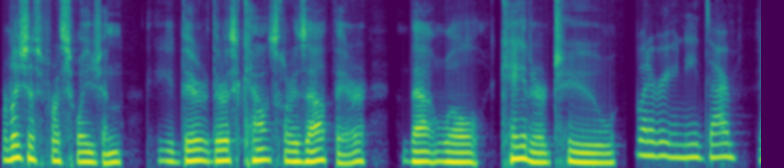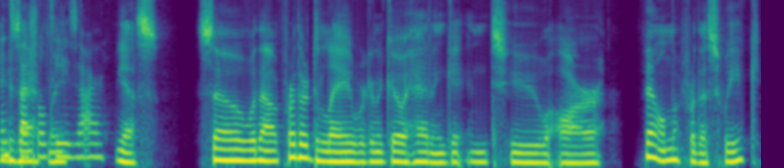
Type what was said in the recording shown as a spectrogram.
religious persuasion, there there's counselors out there that will cater to whatever your needs are and exactly. specialties are. Yes. So without further delay, we're going to go ahead and get into our film for this week,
